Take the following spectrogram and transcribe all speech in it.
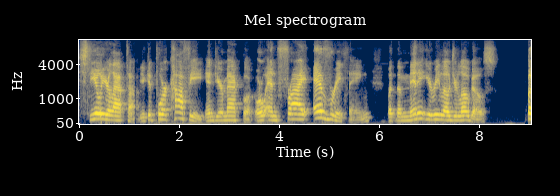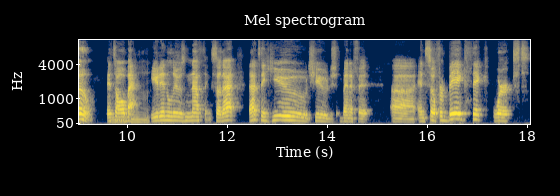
steal your laptop. You could pour coffee into your MacBook or and fry everything. But the minute you reload your logos, boom, it's all back. Mm. You didn't lose nothing. So that that's a huge, huge benefit. Uh, and so for big, thick works,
